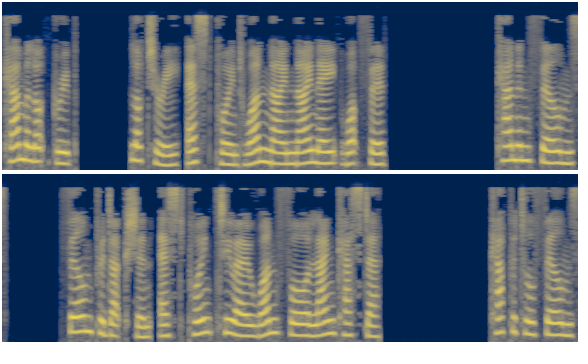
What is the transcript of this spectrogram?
Camelot Group Lottery, Est.1998 Watford. Canon Films Film production, Est.2014 Lancaster. Capital Films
